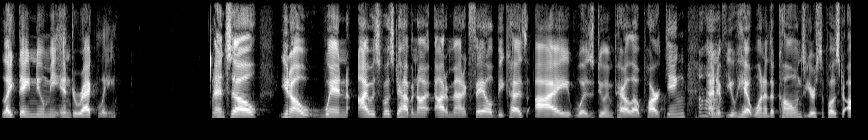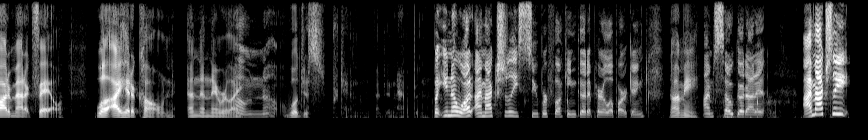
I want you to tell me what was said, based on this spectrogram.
like, they knew me indirectly. And so, you know, when I was supposed to have an au- automatic fail because I was doing parallel parking, and Uh-huh. if you hit one of the cones, you're supposed to automatic fail. Well, I hit a cone, and then they were like, oh no. we'll just pretend that didn't happen. But you know what? I'm actually super fucking good at parallel parking. Not me. I'm so good at it. I'm actually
